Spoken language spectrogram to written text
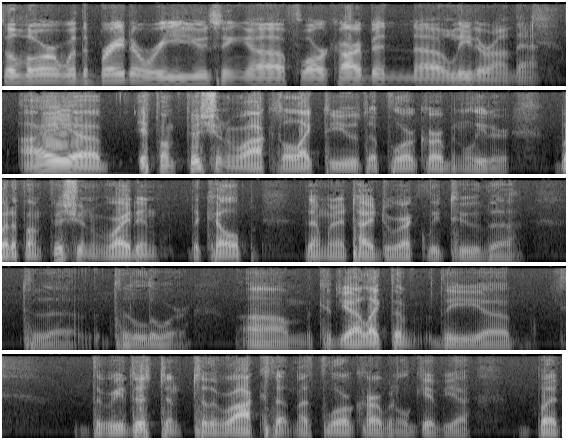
the lure with the braid, or were you using uh, fluorocarbon uh, leader on that? I uh, if I'm fishing rocks, I like to use a fluorocarbon leader. But if I'm fishing right in the kelp, then I'm going to tie directly to the to the to the lure. Um, because yeah, I like the the uh, the resistance to the rocks that my fluorocarbon will give you. But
